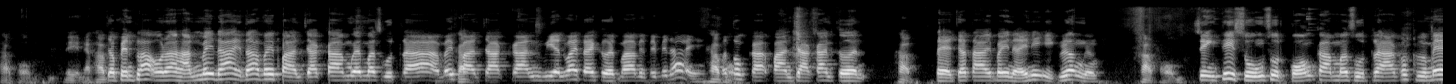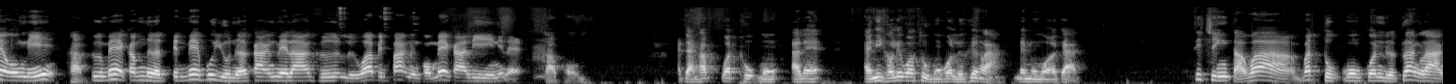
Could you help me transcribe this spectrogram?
ครับผมนี่นะครับ จะเป็นพระอรหันต์ไม่ได้ถ้าไม่ป่านจากกามกันมาสุตรา ไม่ครับป่านจากการเวียนว่ายตายเกิดมาเป็นไปไม่ได้ ครับมันต้องป่านจากการเกิน ครับ แต่จะตายไปไหนนี่อีกเรื่องหนึ่ง ครับผม สิ่งที่สูงสุดของกรรมสุตราก็คือแม่องค์นี้ ครับ คือแม่กำเนิดเป็นแม่ผู้อยู่เหนือการเวลาคือ หรือว่าเป็นภาคหนึ่งของแม่กาลีนี่แหละ ครับผม อาจารย์ครับวัตถุมงอะไรอันนี้เขาเรียกว่าวัตถุมงคลหรือเครื่องรางในมุมมองอาจารย์ ที่จริงแต่ว่าวัตถุมงคลหรือเครื่องราง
